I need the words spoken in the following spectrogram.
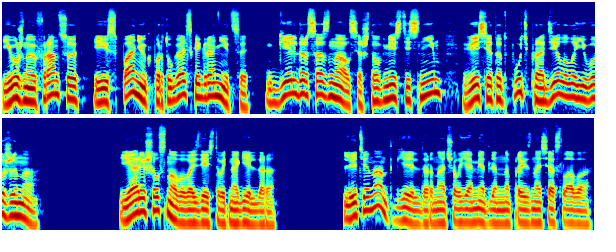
Южную Францию и Испанию к португальской границе, Гельдер сознался, что вместе с ним весь этот путь проделала его жена. Я решил снова воздействовать на Гельдера. «Лейтенант Гельдер», — начал я медленно произнося слова,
